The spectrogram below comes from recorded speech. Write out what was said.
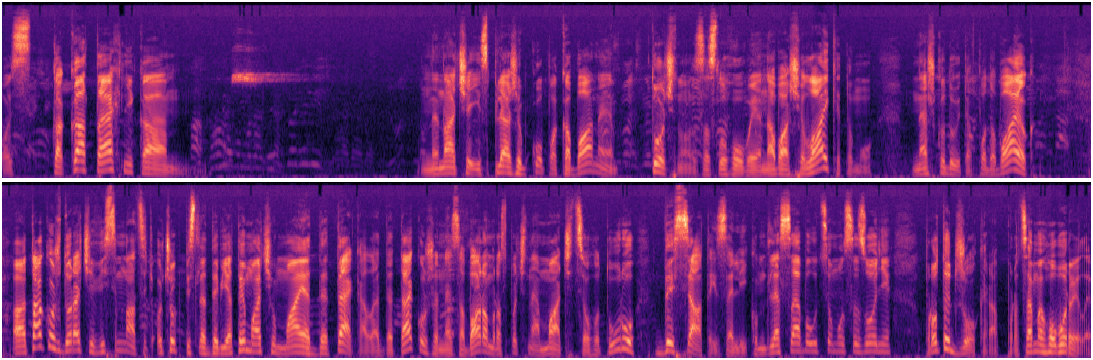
Ось така техніка. Неначе із пляжів Копа Кабани точно заслуговує на ваші лайки, тому не шкодуйте вподобайок. Також, до речі, 18 очок після 9 матчів має ДТЕК, але ДТЕК уже незабаром розпочне матч цього туру, 10-й за ліком для себе у цьому сезоні проти Джокера. Про це ми говорили.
